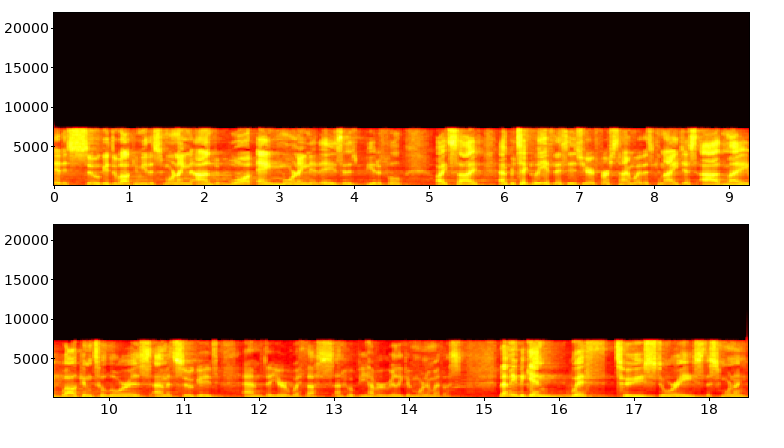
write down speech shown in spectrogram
it is so good to welcome you this morning. And what a morning it is! It is beautiful outside. And particularly if this is your first time with us, can I just add my welcome to Laura's? Um, it's so good um, that you're with us, and hope you have a really good morning with us. Let me begin with two stories this morning.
